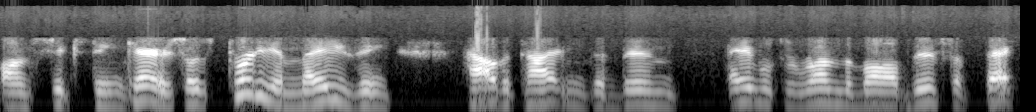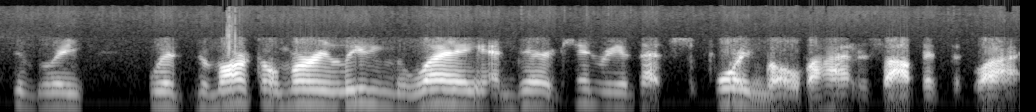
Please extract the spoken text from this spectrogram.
on 16 carries. So it's pretty amazing how the Titans have been able to run the ball this effectively with DeMarco Murray leading the way and Derrick Henry in that supporting role behind this offensive line.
